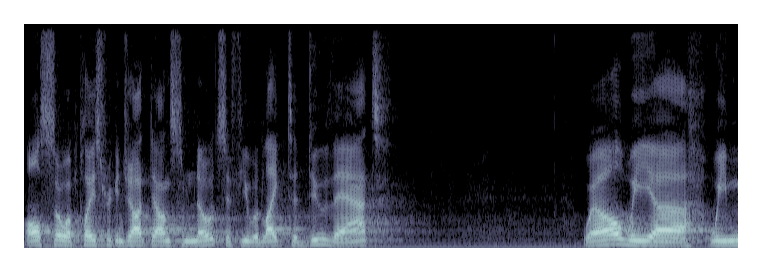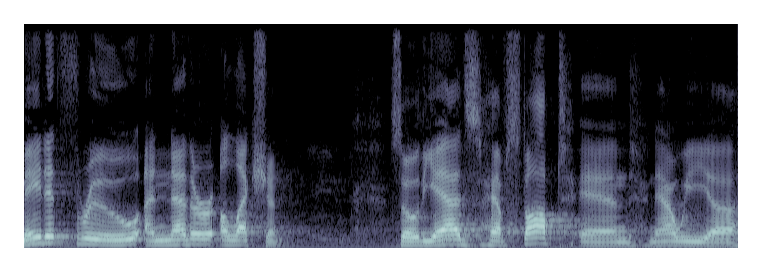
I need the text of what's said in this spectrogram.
Also, a place where you can jot down some notes if you would like to do that. Well, we, uh, we made it through another election. So the ads have stopped, and now we uh,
